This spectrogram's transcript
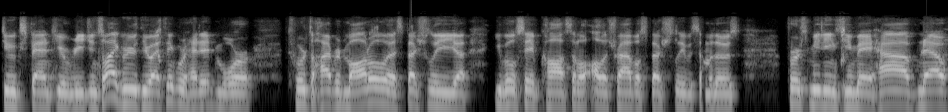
do expand to your region. So I agree with you. I think we're headed more towards a hybrid model, especially uh, you will save costs on all, the travel, especially with some of those first meetings you may have. Now,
